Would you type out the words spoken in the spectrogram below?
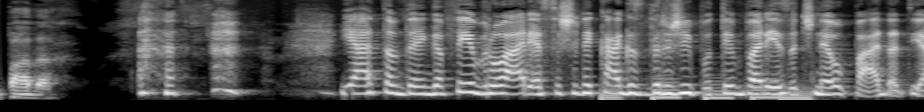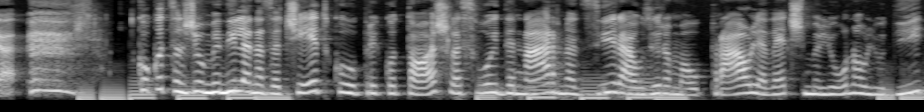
upada. Ja, tam enega februarja se še nekako zdrži, potem pa res začne upadati. Ja. Tako kot sem že omenila na začetku, preko Tošla svoj denar nadzira oziroma upravlja več milijonov ljudi,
